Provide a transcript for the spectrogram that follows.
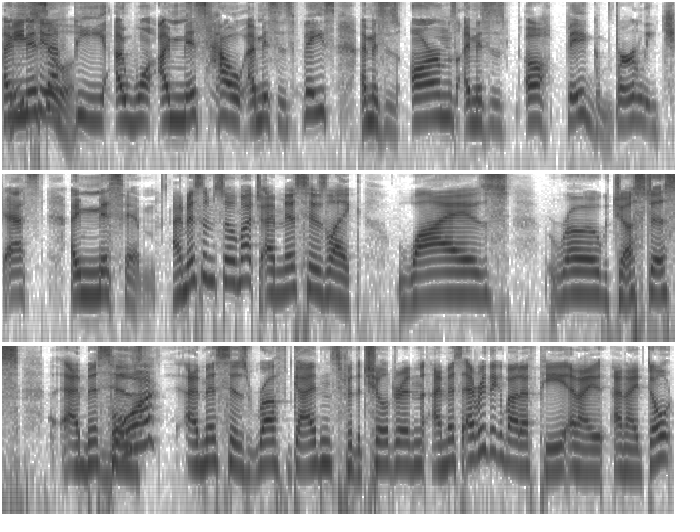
I Me miss too. FP. I want I miss how I miss his face. I miss his arms. I miss his oh big burly chest. I miss him. I miss him so much. I miss his like wise rogue justice. I miss Boy. his I miss his rough guidance for the children. I miss everything about FP and I and I don't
